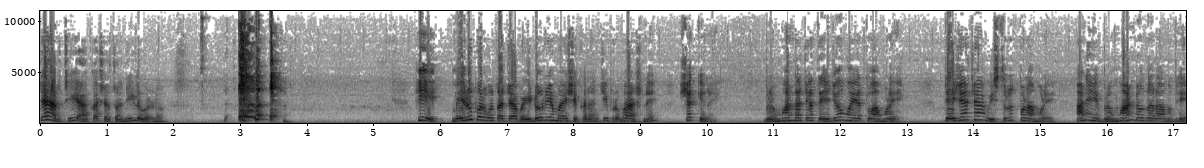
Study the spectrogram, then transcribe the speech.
त्या अर्थी आकाशाचा नीलवर्ण. ही मेरू पर्वताच्या वैडूर्यमय शिखरांची प्रभा असणे शक्य नाही. ब्रह्मांडाच्या तेजोमयत्वामुळे तेजाच्या विस्तृतपणामुळे आणि ब्रह्मांडोदरामध्ये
